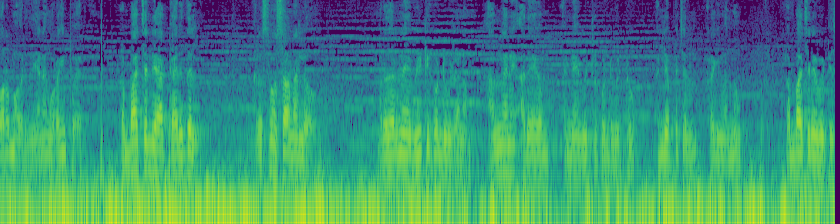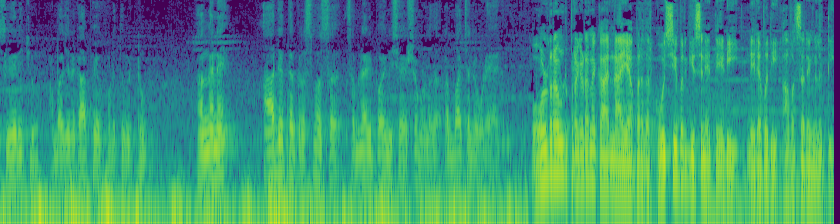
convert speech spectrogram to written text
ഓർമ്മ വരുന്നത്. ഞാനങ്ങ് ഉറങ്ങിപ്പോയായിരുന്നു. റമ്പാച്ചന്റെ ആ കരുതൽ ക്രിസ്മസ് ആണല്ലോ ബ്രദറിനെ വീട്ടിൽ കൊണ്ടുവിടണം. അങ്ങനെ അദ്ദേഹം എന്നെ വീട്ടിൽ കൊണ്ടുവിട്ടു. വല്യപ്പച്ചൻ ഇറങ്ങി വന്നു. റമ്പാച്ചനെ വീട്ടിൽ സ്വീകരിച്ചു. റമ്പാച്ചന് കാപ്പിയൊക്കെ കൊടുത്തു വിട്ടു. അങ്ങനെ ആദ്യത്തെ ക്രിസ്മസ് സെമിനാരി പോയതിനു ശേഷമുള്ളത് റമ്പാച്ചന്റെ കൂടെയായിരുന്നു. ഓൾറൗണ്ട് പ്രകടനക്കാരനായ ബ്രദർ കോശി വർഗീസിനെ തേടി നിരവധി അവസരങ്ങളെത്തി.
